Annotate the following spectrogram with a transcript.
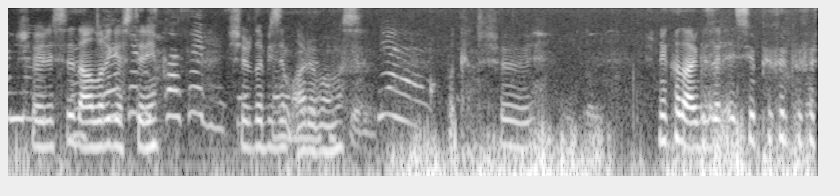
Anne. şöyle size dağları göstereyim. Şurada bizim arabamız. Bakın şöyle. Ne kadar güzel esiyor püfür püfür.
